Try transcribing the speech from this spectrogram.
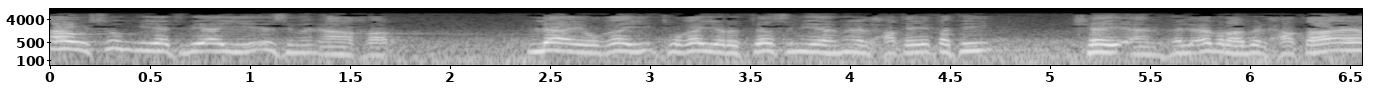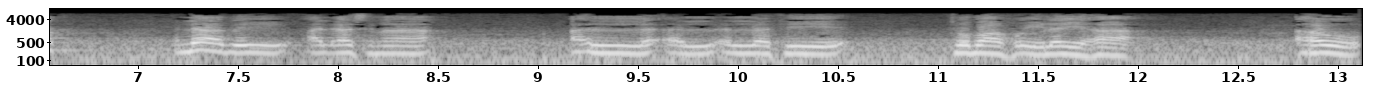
أو سميت بأي اسم آخر. لا يغير تغير التسمية من الحقيقة شيئا. فالعبرة بالحقائق لا بالأسماء ال ال التي تضاف إليها أو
